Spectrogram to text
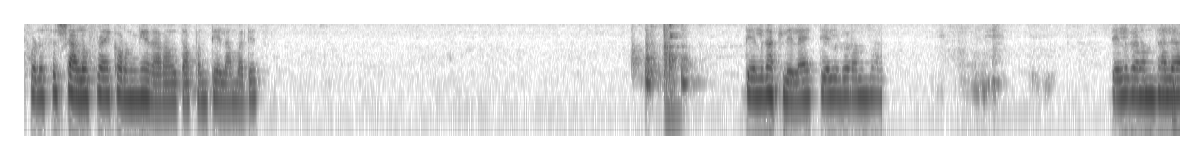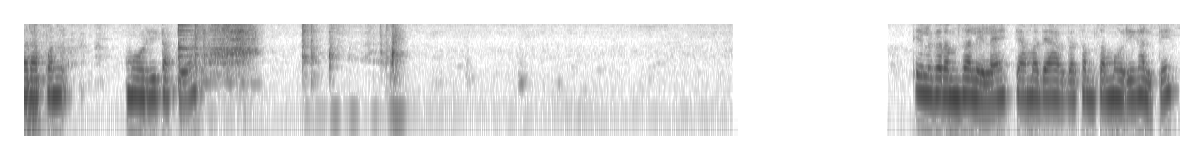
थोडंसं शालो फ्राय करून घेणार आहोत आपण तेलामध्येच. तेल घातलेलं आहे. तेल गरम झालं. तेल गरम झाल्यावर आपण मोहरी टाकूया. तेल गरम झालेलं आहे. त्यामध्ये अर्धा चमचा मोहरी घालते.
